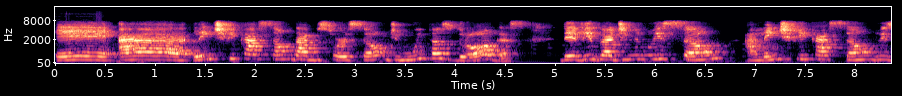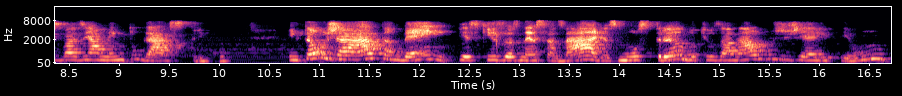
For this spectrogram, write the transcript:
é a lentificação da absorção de muitas drogas devido à diminuição, à lentificação do esvaziamento gástrico. Então, já há também pesquisas nessas áreas mostrando que os análogos de GLP-1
